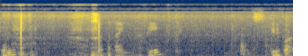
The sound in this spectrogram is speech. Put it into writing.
Yan. Suot na tayo ng ating. Uniform.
